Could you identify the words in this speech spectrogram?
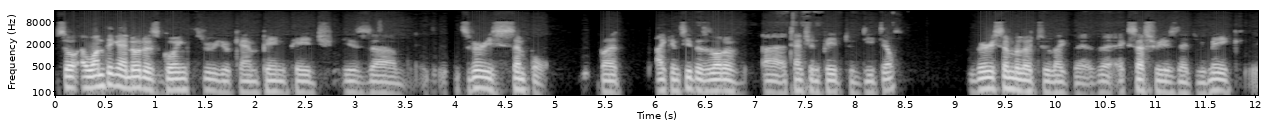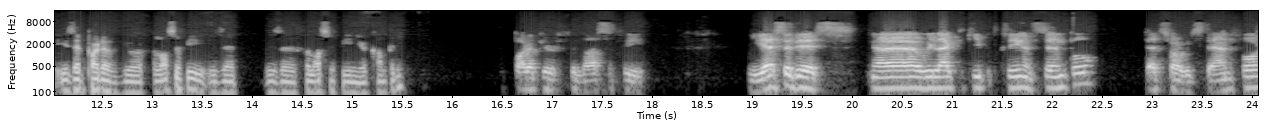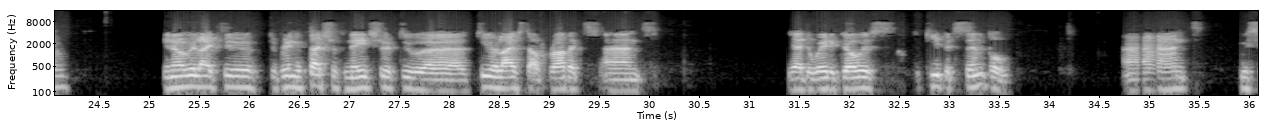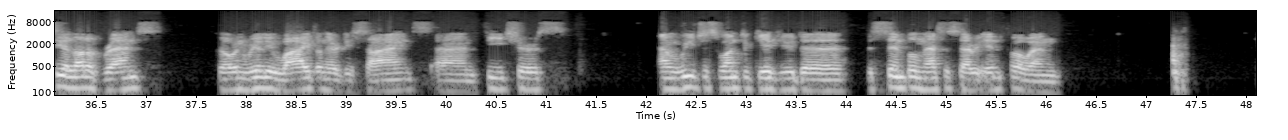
So uh, one thing I noticed going through your campaign page is um, it's very simple, but I can see there's a lot of uh, attention paid to details. Very similar to like the, the accessories that you make. Is that part of your philosophy? Is that is a philosophy in your company? part of your philosophy? Yes, it is. Uh, we like to keep it clean and simple. That's what we stand for. You know, we like to, to bring a touch of nature to uh, to your lifestyle products, and yeah, the way to go is to keep it simple. And we see a lot of brands going really wide on their designs and features, and we just want to give you the the simple, necessary info. And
